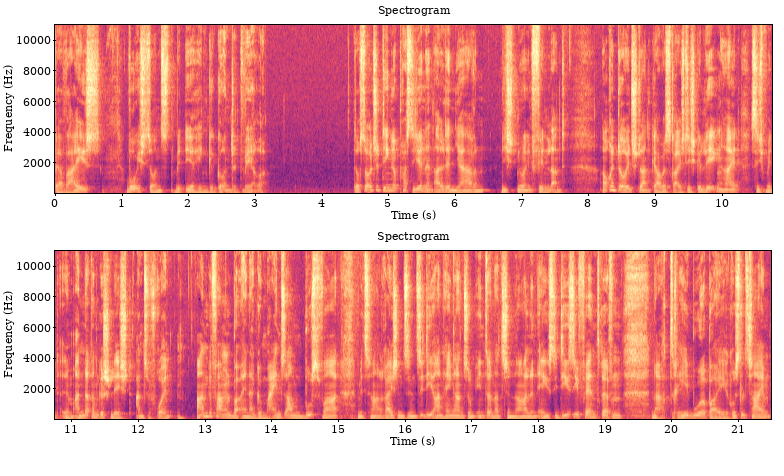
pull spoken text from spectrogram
Wer weiß, wo ich sonst mit ihr hingegondelt wäre. Doch solche Dinge passieren in all den Jahren nicht nur in Finnland. Auch in Deutschland gab es reichlich Gelegenheit, sich mit einem anderen Geschlecht anzufreunden. Angefangen bei einer gemeinsamen Busfahrt mit zahlreichen Sin City-Anhängern zum internationalen ACDC-Fan-Treffen nach Trebur bei Rüsselsheim,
